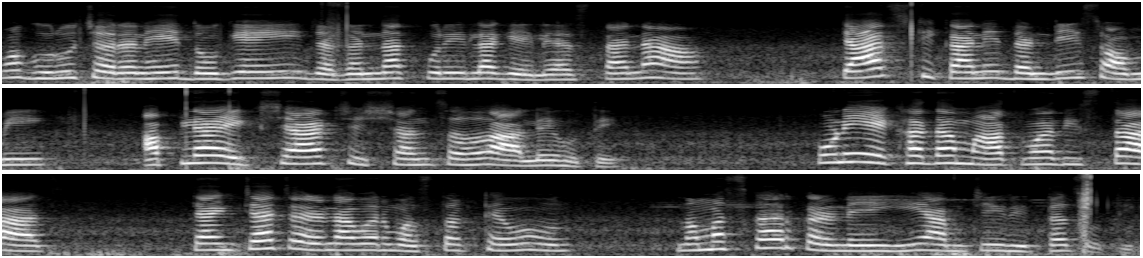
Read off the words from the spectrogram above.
व गुरुचरण हे दोघेही जगन्नाथपुरीला गेले असताना त्याच ठिकाणी दंडी स्वामी आपल्या एकशे आठ शिष्यांसह आले होते. कोणी एखादा महात्मा दिसताच त्यांच्या चरणावर मस्तक ठेवून नमस्कार करणे ही आमची रीतच होती.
